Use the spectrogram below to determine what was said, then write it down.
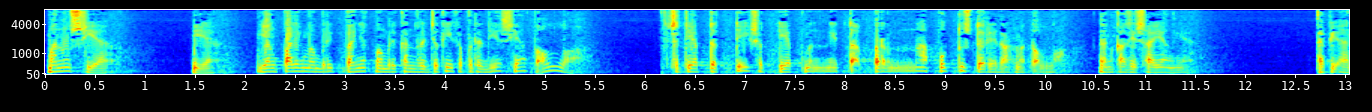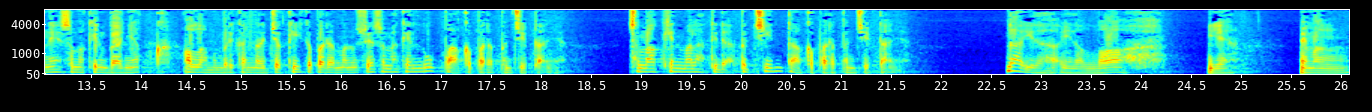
manusia, ya, yang paling memberi, banyak memberikan rezeki kepada dia siapa? Allah. Setiap detik, setiap menit tak pernah putus dari rahmat Allah dan kasih sayangnya. Tapi aneh semakin banyak Allah memberikan rezeki kepada manusia semakin lupa kepada penciptanya. Semakin malah tidak bercinta kepada penciptanya. La ilaha illallah. Ya, memang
